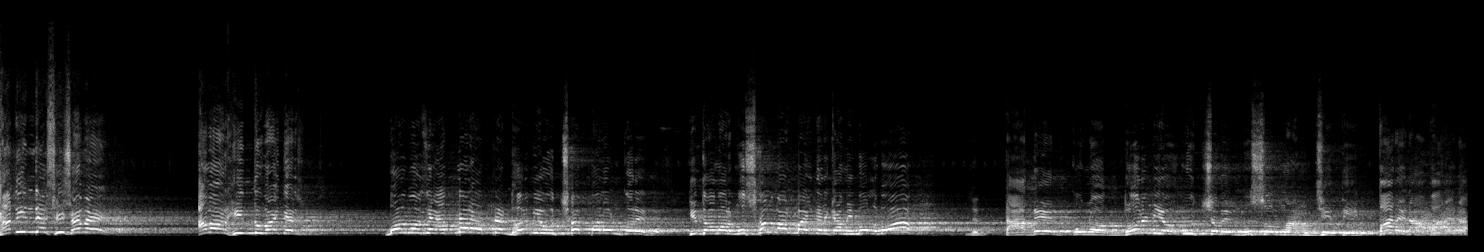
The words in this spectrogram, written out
স্বাধীন দেশ হিসাবে আমার হিন্দু ভাইদের বলব যে আপনারা আপনার ধর্মীয় উৎসব পালন করেন, কিন্তু আমার মুসলমান ভাইদেরকে আমি বলব যে তাদের কোন ধর্মীয় উৎসবে মুসলমান যেতে পারে না পারে না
